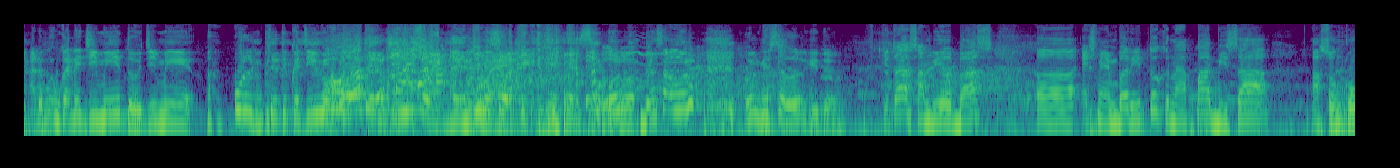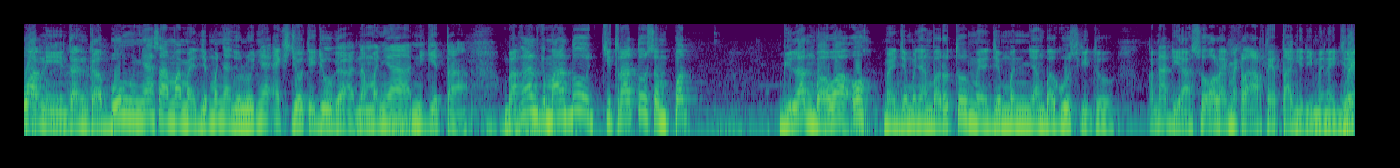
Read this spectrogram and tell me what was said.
Ada bu- bukannya Jimmy itu, Jimmy Ul titip ke Jimmy. Oh, Jimmy Swag, Jimmy Swag. Ul, biasa Ul. Ul biasa Ul gitu. Kita sambil bahas eh, ex member itu kenapa bisa langsung keluar nih dan gabungnya sama manajemen yang dulunya ex JOT juga namanya Nikita. Bahkan kemarin tuh Citra tuh sempet bilang bahwa oh manajemen yang baru tuh manajemen yang bagus gitu karena diasuh oleh Michael Arteta jadi manajer.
